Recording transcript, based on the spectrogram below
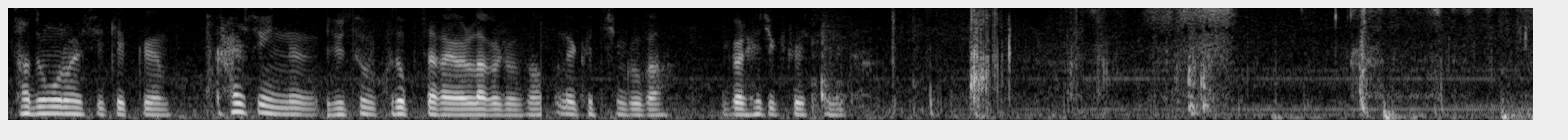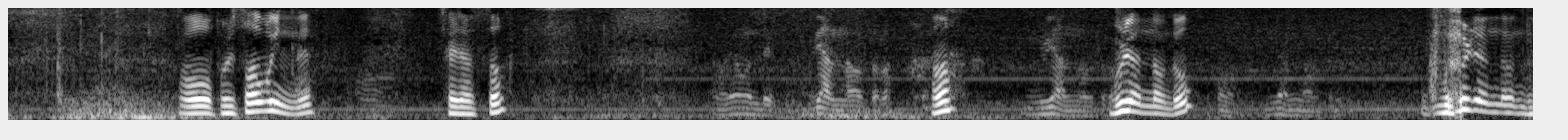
자동으로 할 수 있게끔 할 수 있는 유튜브 구독자가 연락을 줘서 오늘 그 친구가 이걸 해주기로 했습니다. 오 벌써 하고 있네. 잘 잤어? 어, 형 근데 물이 안 나오더라? 어? 물이 안 나오더라? 물이 안 나온다? 어, 물이 안 나오더라? 물이 안 나온다?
